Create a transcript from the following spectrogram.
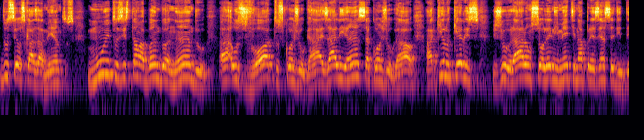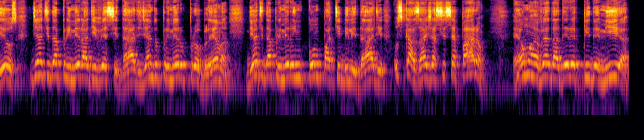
dos seus casamentos, muitos estão abandonando ah, os votos conjugais, a aliança conjugal, aquilo que eles juraram solenemente na presença de Deus, diante da primeira adversidade, diante do primeiro problema, diante da primeira incompatibilidade, os casais já se separam. É uma verdadeira epidemia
